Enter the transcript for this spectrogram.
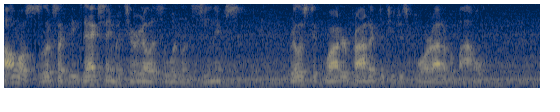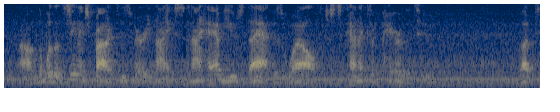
almost looks like the exact same material as the Woodland Scenics Realistic Water product that you just pour out of a bottle. Um, the Woodland Scenics product is very nice, and I have used that as well, just to kind of compare the two. But to,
